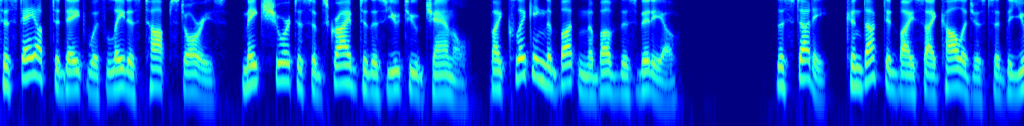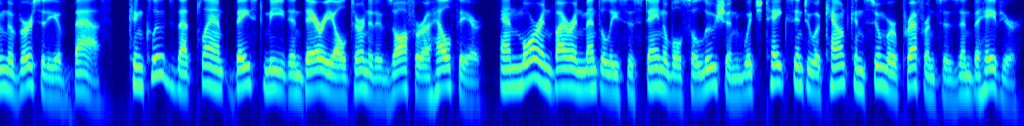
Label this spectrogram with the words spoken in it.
To stay up to date with latest top stories, make sure to subscribe to this YouTube channel by clicking the button above this video. The study, conducted by psychologists at the University of Bath, concludes that plant-based meat and dairy alternatives offer a healthier and more environmentally sustainable solution which takes into account consumer preferences and behavior.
